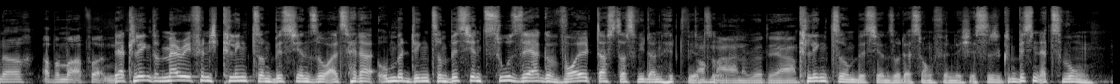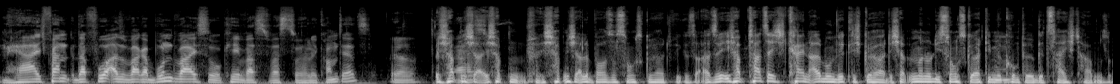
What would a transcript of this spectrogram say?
nach, aber mal abwarten. Ja, klingt, Mary, finde ich, klingt so ein bisschen so, als hätte er unbedingt so ein bisschen zu sehr gewollt, dass das wieder ein Hit wird. So. Nochmal einer wird, ja. Klingt so ein bisschen so, der Song, finde ich. Ist ein bisschen erzwungen. Ja, ich fand davor, also Vagabund war ich so, okay, was, was zur Hölle kommt jetzt? Ja. Ich habe nicht, ich habe, ich habe nicht alle Bowser-Songs gehört, wie gesagt. Also ich habe tatsächlich kein Album wirklich gehört. Ich habe immer nur die Songs gehört, die mir Kumpel gezeigt haben. So.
